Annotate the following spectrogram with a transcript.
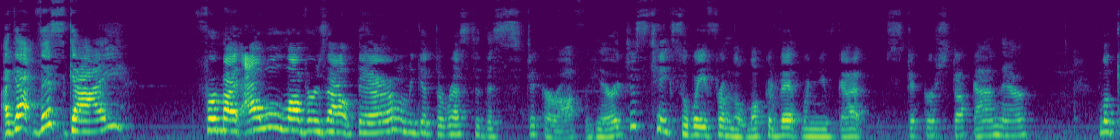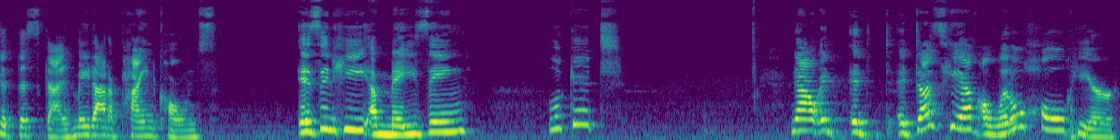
I got this guy for my owl lovers out there. Let me get the rest of the sticker off of here. It just takes away from the look of it when you've got sticker stuck on there. Look at this guy made out of pine cones. Isn't he amazing? Look at now, it, it, it does have a little hole here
